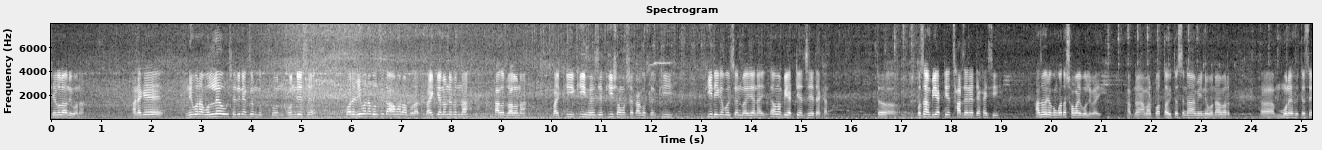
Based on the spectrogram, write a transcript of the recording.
সেগুলোও নিব না। অনেকে নিব না বললেও সেদিন একজন ফোন ফোন দিয়েছে, পরে নিব না বলছি, তাও আমার অপরাধ। ভাই, কেন নেবেন না? কাগজ ভালো না। ভাই, কি কি হয়েছে? কি সমস্যা কাগজের? কি কি দেখে বলছেন বা ইয়ে নাই। তা আমার বিআরটি যেয়ে দেখান। তো বলছে, আমি বিআরটি সার্জেনের দেখাইছি। আজ ওই রকম কথা সবাই বলে ভাই। আপনার, আমার পত্তা হইতেছে না, আমি নেব না। আমার মনে হইতেছে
